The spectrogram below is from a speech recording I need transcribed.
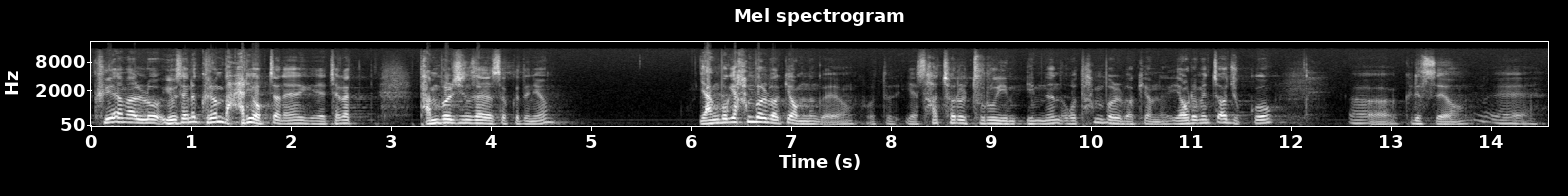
그야말로 요새는 그런 말이 없잖아요. 제가 단벌 신사였었거든요. 양복이 한 벌밖에 없는 거예요. 그것도 사철을 두루 입는 옷 한 벌밖에 없는 거예요. 여름엔 쪄 죽고 어, 그랬어요. 예.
